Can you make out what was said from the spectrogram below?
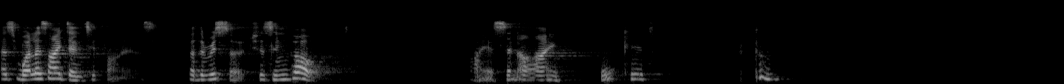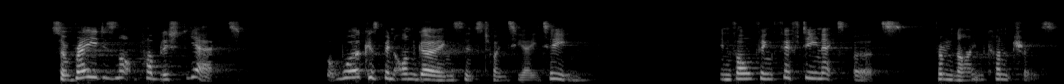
as well as identifiers for the researchers involved, ISNI, ORCID. so RAID is not published yet, but work has been ongoing since 2018, involving 15 experts from nine countries.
